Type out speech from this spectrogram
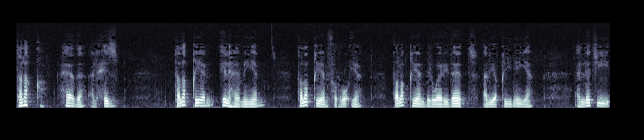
تلقى هذا الحزب تلقيا إلهاميا تلقيا في الرؤية تلقيا بالواردات اليقينية التي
